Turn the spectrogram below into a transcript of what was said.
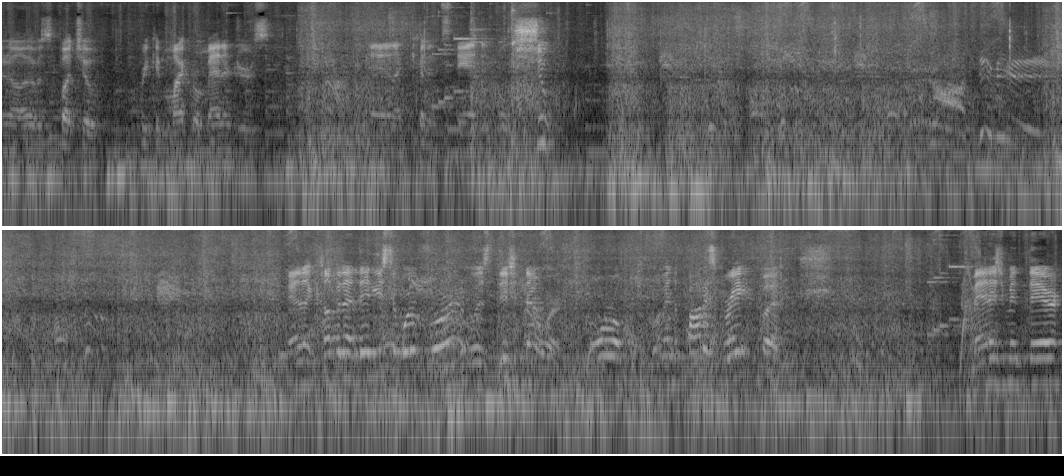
you know there was a bunch of freaking micromanagers and I couldn't stand it. Oh shoot! And the company that they used to work for was Dish Network. Horrible. I mean the product's great but management there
